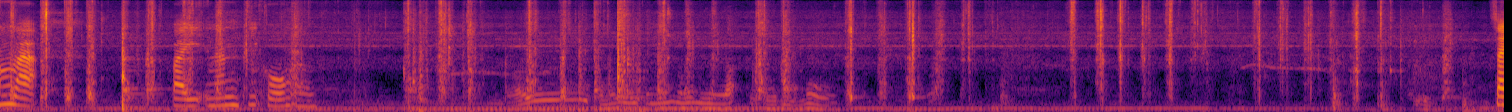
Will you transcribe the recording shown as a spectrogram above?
ำล่ะ ไปนั่นพี่โค้งเอาใส่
